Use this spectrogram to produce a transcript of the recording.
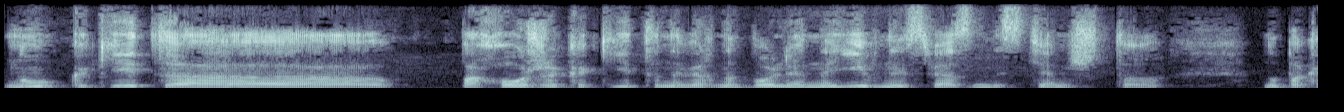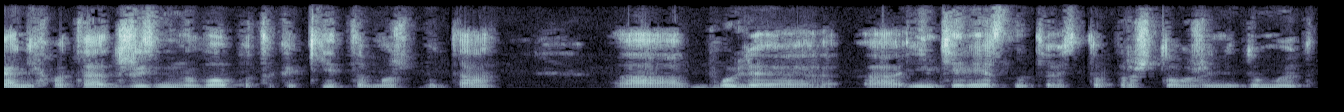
Ну, какие-то похожие, какие-то, наверное, более наивные, связанные с тем, что, ну, пока не хватает жизненного опыта, какие-то, может быть, да, а, более а, интересно, то есть то, про что уже не думают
